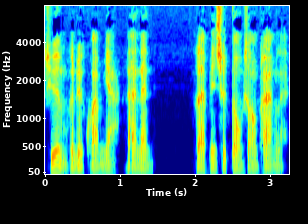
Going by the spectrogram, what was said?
เชื่อมกันด้วยความอยากอันนั้นกลายเป็นสุดตรงสองครั้งแหละ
